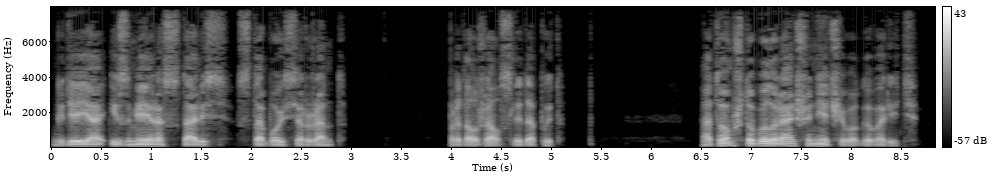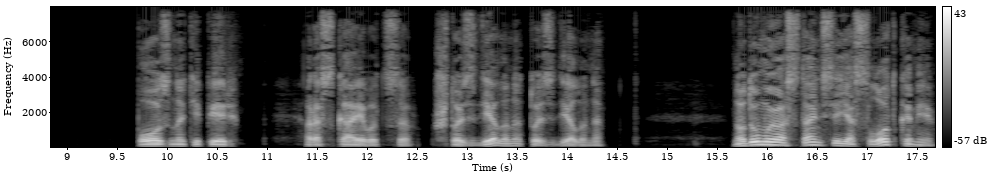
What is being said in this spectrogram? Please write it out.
где я и змей расстались с тобой, сержант? — продолжал следопыт. — О том, что было раньше, нечего говорить. Поздно теперь раскаиваться, что сделано, то сделано. Но, думаю, останься я с лодками,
